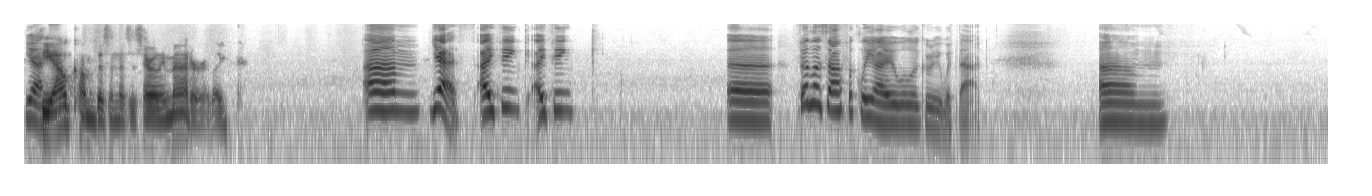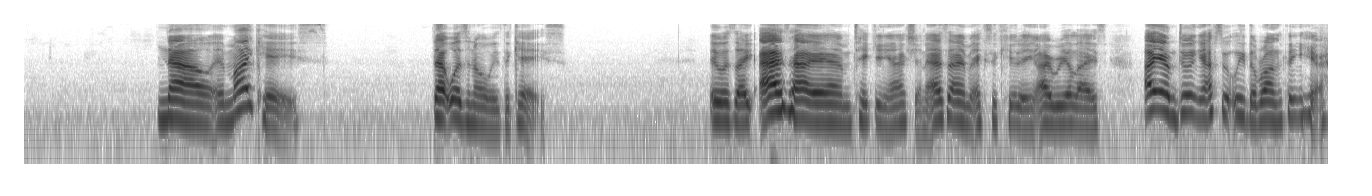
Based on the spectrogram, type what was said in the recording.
the yes. outcome doesn't necessarily matter. Like, Um, yes. I think I think uh philosophically I will agree with that. Um, now in my case, that wasn't always the case. it was like as I am taking action, as I am executing, I realize I am doing absolutely the wrong thing here.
